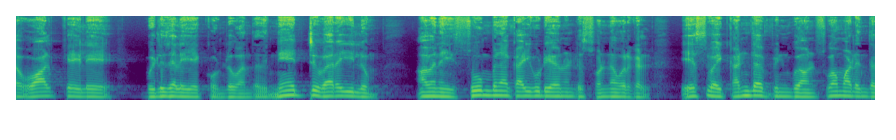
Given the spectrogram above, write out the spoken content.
واقع لیے دیکھو نرل அவனை சூம்பின கைகுடியவன் என்று சொன்னவர்கள் இயேசுவை கண்ட பின்பு அவன் சுகமடைந்த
